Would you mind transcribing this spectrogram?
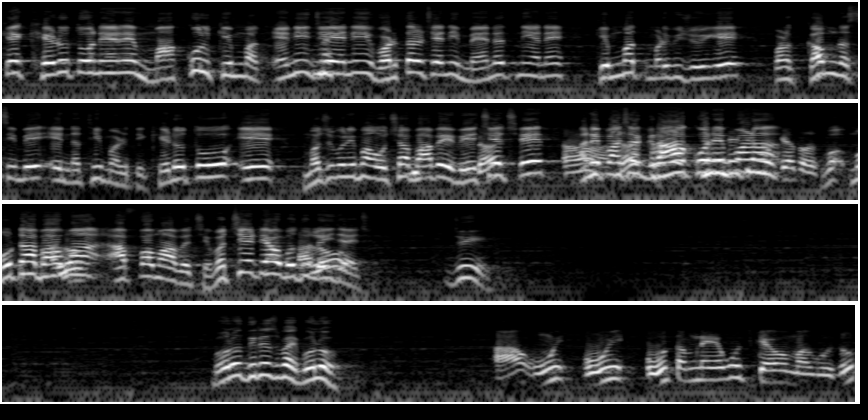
કે ખેડૂતોને એને માકુલ કિંમત એની જે એની વળતર છે એની મહેનતની અને કિંમત મળવી જોઈએ પણ કમનસીબે એ નથી મળતી. ખેડૂતો એ મજબૂરીમાં ઓછા ભાવે વેચે છે અને પાછા ગ્રાહકોને પણ મોટા ભાવમાં આપવામાં આવે છે. વચ્ચે વચેટિયાઓ બધું લઈ જાય છે. જી. બોલો ધીરજભાઈ બોલો. હા હું હું હું તમને એવું જ કહેવા માંગુ છું.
